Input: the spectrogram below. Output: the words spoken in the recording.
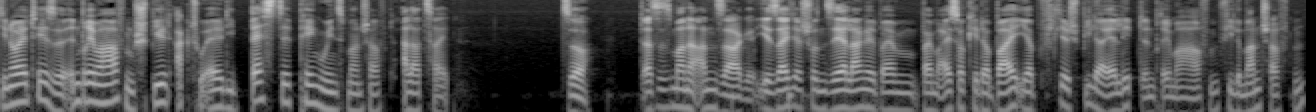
die neue These. In Bremerhaven spielt aktuell die beste Penguins-Mannschaft aller Zeiten. So. Das ist mal eine Ansage. Ihr seid ja schon sehr lange beim, beim Eishockey dabei. Ihr habt viele Spieler erlebt in Bremerhaven, viele Mannschaften.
